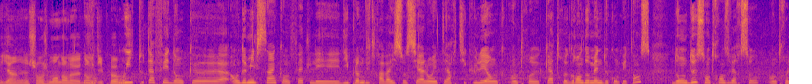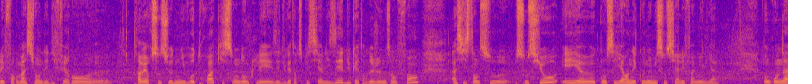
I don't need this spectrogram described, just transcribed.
y, a un changement dans le, dans le diplôme. Oui, tout à fait. Donc euh, en 2005, en fait, les diplômes du travail social ont été articulés entre quatre grands domaines de compétences, dont deux sont transversaux entre les formations des différents travailleurs sociaux de niveau 3, qui sont donc les éducateurs spécialisés, éducateurs de jeunes enfants, assistants sociaux et conseillers en économie sociale et familiale. Donc on a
